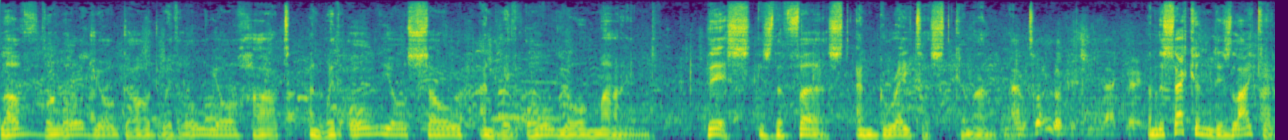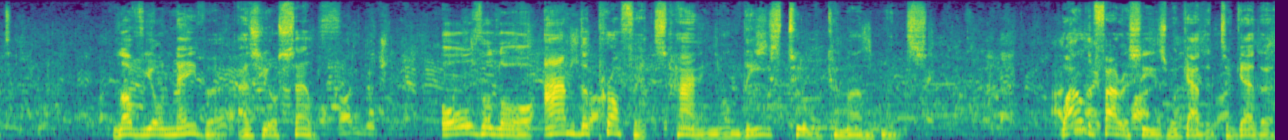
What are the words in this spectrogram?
Love the Lord your God with all your heart, and with all your soul, and with all your mind. This is the first and greatest commandment. And the second is like it love your neighbor as yourself. All the law and the prophets hang on these two commandments. While the Pharisees were gathered together,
